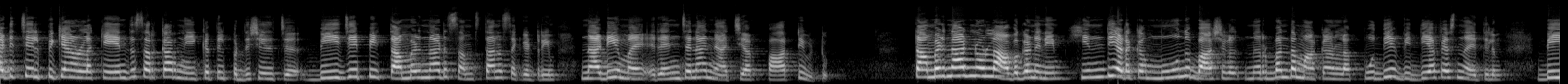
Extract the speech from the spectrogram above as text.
അടിച്ചേൽപ്പിക്കാനുള്ള കേന്ദ്ര സർക്കാർ നീക്കത്തിൽ പ്രതിഷേധിച്ച് ബി ജെ പി തമിഴ്നാട് സംസ്ഥാന സെക്രട്ടറിയും നടിയുമായി രഞ്ജന നാച്ചിയാർ പാർട്ടി വിട്ടു. തമിഴ്നാടിനുള്ള അവഗണനയും ഹിന്ദി അടക്കം മൂന്ന് ഭാഷകൾ നിർബന്ധമാക്കാനുള്ള പുതിയ വിദ്യാഭ്യാസ നയത്തിലും ബി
